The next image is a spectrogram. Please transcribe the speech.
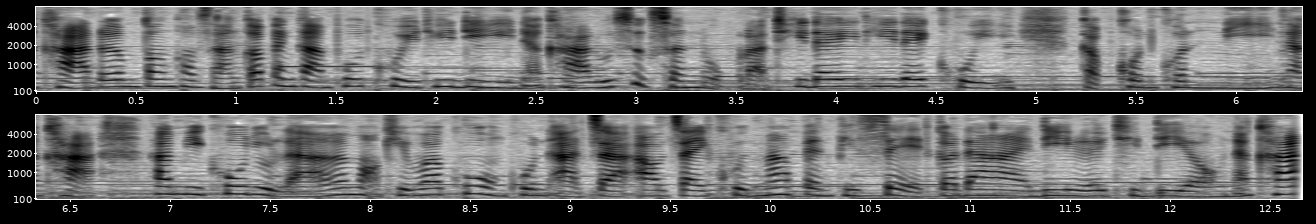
นะคะ เริ่มต้นความสัมพันธ์ก็เป็นการพูดคุยที่ดีนะคะ รู้สึกสนุกละที่ได้ที่ได้คุยกับคนคนนี้นะคะ ถ้ามีคู่อยู่แล้วแม่หมอคิดว่าคู่ของคุณอาจจะเอาใจคุณมากเป็นพิเศษก็ได้ดีเลยทีเดียวนะคะ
